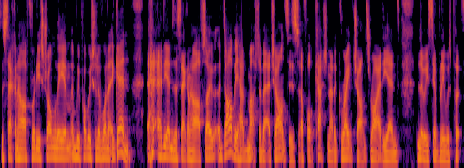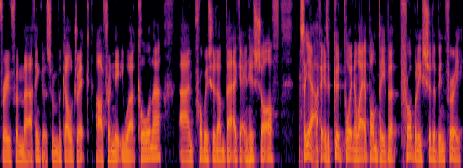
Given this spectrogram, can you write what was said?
the second half, really strongly, and, and we probably should have won it again at the end of the second half. So uh, Derby had much the better chances. I thought Cashin had a great chance right at the end. Louie Sibley was put through from, uh, I think it was from McGoldrick after a neatly worked corner and probably should have done better getting his shot off. So yeah, I think it's a good point away at Pompey, but probably should have been free.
